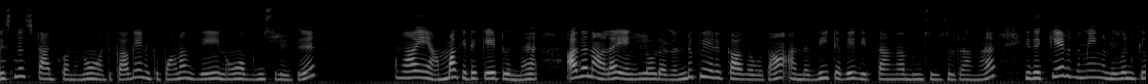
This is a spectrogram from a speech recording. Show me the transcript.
பிஸ்னஸ் ஸ்டார்ட் பண்ணணும். அதுக்காக எனக்கு பணம் வேணும் அப்படின்னு சொல்லிட்டு நான் என் அம்மா கிட்ட கேட்டிருந்தேன். அதனால் எங்களோட ரெண்டு பேருக்காகவும் தான் அந்த வீட்டவே விற்றாங்க அப்படின்னு சொல்லி சொல்கிறாங்க இதை கேட்டதுமே எங்கள் நிவனுக்கு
